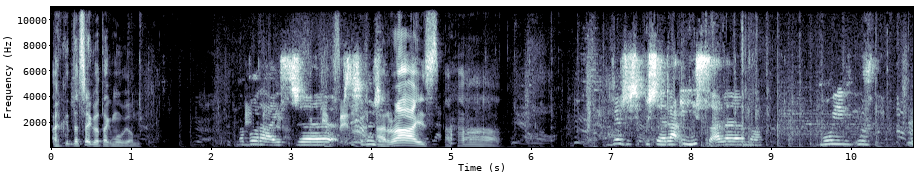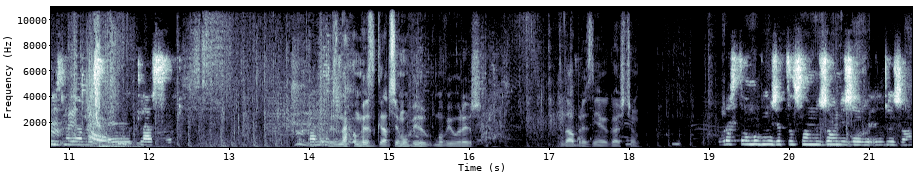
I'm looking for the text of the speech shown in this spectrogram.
A k- dlaczego tak mówią? No bo Rice, że... W sensie wiem, że, A Rice! Aha. wiem, że się pisze Rais, ale no. Mój, mój znajomy z y, klasy. Znajomy z graczy mówił, mówił ryż. Dobry z niego gościu. po prostu mówił, że to są żołnierze ry- ryża.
